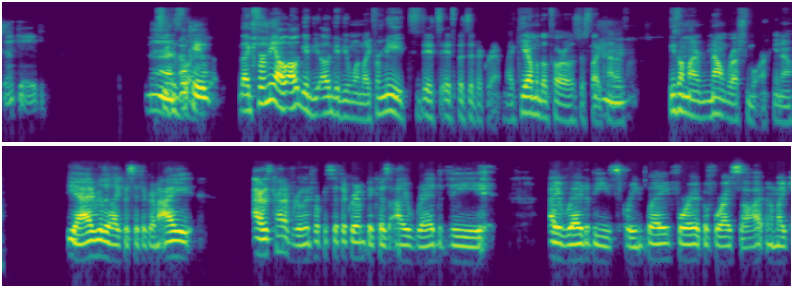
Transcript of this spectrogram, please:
decade. See, Man, like- okay. Like for me, I'll, I'll give you I'll give you one. Like for me, it's it's, it's Pacific Rim. Like Guillermo del Toro is just like kind of mm-hmm. he's on my Mount Rushmore. You know. Yeah, I really like Pacific Rim. I I was kind of ruined for Pacific Rim because I read the I read the screenplay for it before I saw it, and I'm like,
